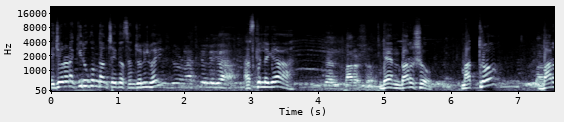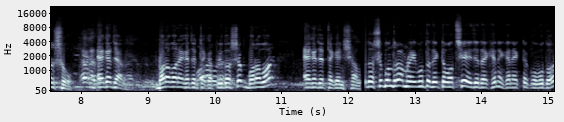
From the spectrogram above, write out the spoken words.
এই জোড়াটা কীরকম দাম চাইতেছেন জলিল ভাই? আজকের লেগা। দেন বারোশো। মাত্র বারোশো। এক হাজার। বরাবর এক হাজার টাকা। প্রিয় দর্শক বরাবর এক হাজার টাকা ইনশাল দর্শক বন্ধুরা আমরা এই মুহূর্তে দেখতে পাচ্ছি এই যে দেখেন এখানে একটা কবুতর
